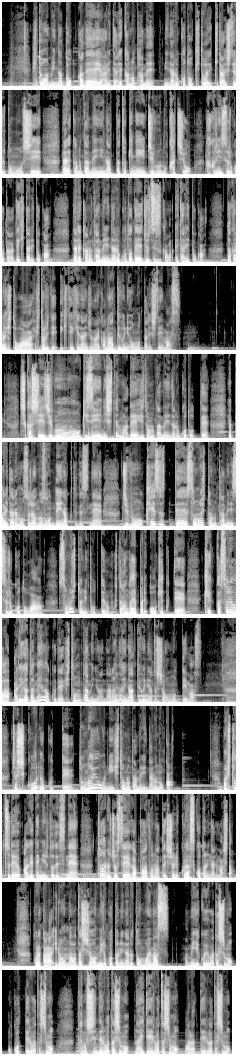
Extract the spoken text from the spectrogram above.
人はみんなどっかでやはり誰かのためになることを期待してると思うし、誰かのためになった時に自分の価値を確認することができたりとか、誰かのためになることで充実感を得たりとか、だから人は一人で生きていけないんじゃないかなっていうふうに思ったりしています。しかし自分を犠牲にしてまで人のためになることって、やっぱり誰もそれは望んでいなくてですね、自分を削ってその人のためにすることは、その人にとっての負担がやっぱり大きくて、結果それはありがた迷惑で人のためにはならないなっていうふうに私は思っています。じゃあ思考力ってどのように人のためになるのかまあ、一つ例を挙げてみるとですね、とある女性がパートナーと一緒に暮らすことになりました。これからいろんな私を見ることになると思います。まあ、醜い私も、怒ってる私も、楽しんでる私も、泣いている私も、笑っている私も、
